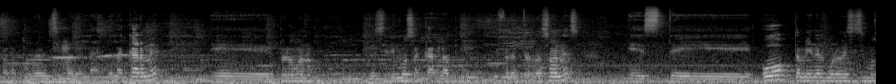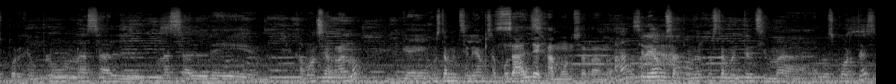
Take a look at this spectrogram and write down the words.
para poner encima de la, de la carne, eh, pero bueno, decidimos sacarla por diferentes razones. Este, o también alguna vez hicimos, por ejemplo, una sal, una sal de jamón serrano, que justamente se le íbamos a poner. Sal de jamón serrano. Ajá, se le íbamos a poner justamente encima los cortes,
